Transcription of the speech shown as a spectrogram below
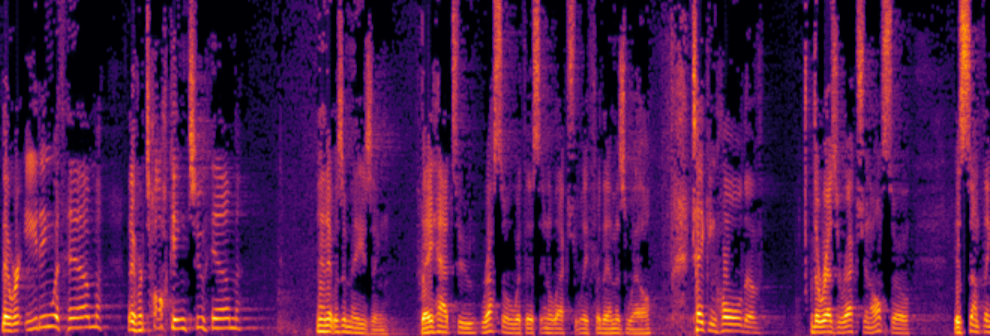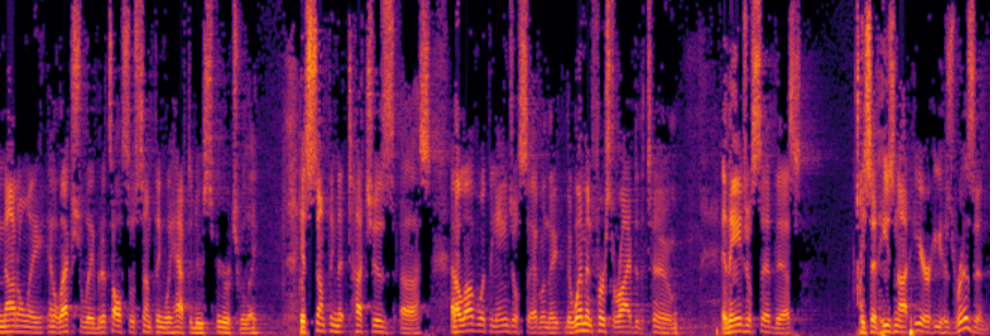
they were eating with him, they were talking to him, and it was amazing. They had to wrestle with this intellectually for them as well. Taking hold of the resurrection also is something not only intellectually, but it's also something we have to do spiritually. It's something that touches us. And I love what the angel said when the, the women first arrived at the tomb. And the angel said this He said, He's not here, He has risen.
